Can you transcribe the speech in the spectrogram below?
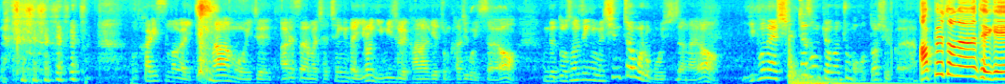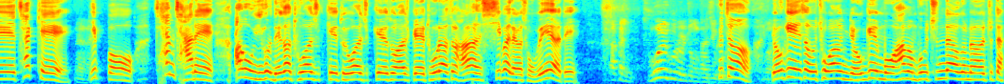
뭐 카리스마가 있거나 뭐 이제 아랫사람을 잘 챙긴다 이런 이미지를 강하게 좀 가지고 있어요. 근데 또 선생님은 신점으로 보시잖아요. 이분의 실제 성격은 좀 어떠실까요? 앞에서는 되게 착해, 네네. 이뻐, 참 잘해. 아우 이거 내가 도와줄게, 도와줄게, 도와줄게. 돌아서 아 씨발 내가 저거 왜 해야 돼? 약간 두 얼굴을 좀 가지고 그쵸? 여기에서 좋아하는 여기 뭐 하면 보여준다 그러면 좋다.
